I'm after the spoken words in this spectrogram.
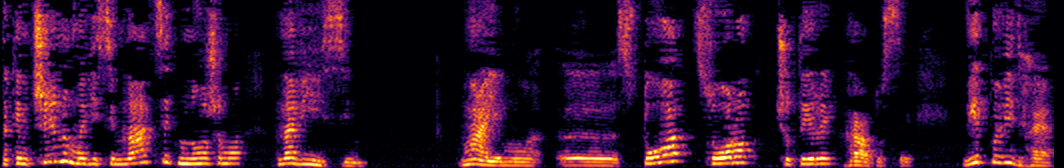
Таким чином ми 18 множимо на 8. Маємо е, 144 градуси. Відповідь Г.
